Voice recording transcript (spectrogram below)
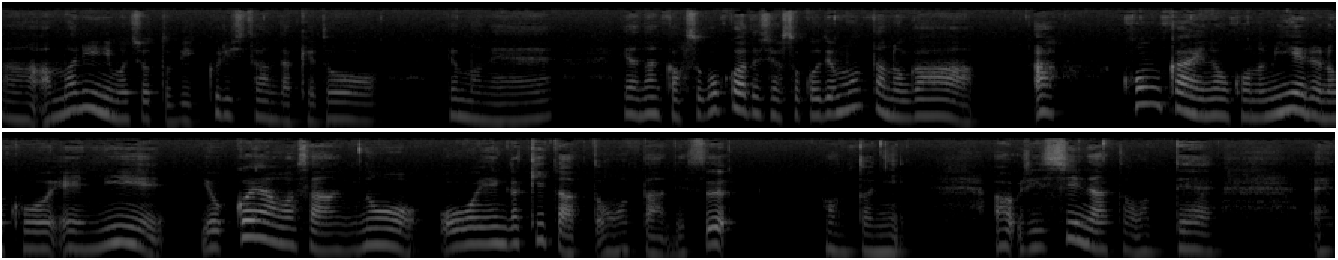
うん、あまりにもちょっとびっくりしたんだけどでもねいやなんかすごく私はそこで思ったのがあ今回のこのミエルの公演に横山さんの応援が来たと思ったんです。本当に。あ嬉しいなと思って、えっ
